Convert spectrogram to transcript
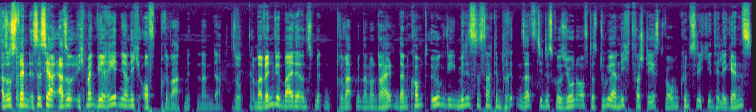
Also Sven, es ist ja, also ich meine, wir reden ja nicht oft privat miteinander. So, aber wenn wir beide uns mit, privat miteinander unterhalten, dann kommt irgendwie mindestens nach dem dritten Satz die Diskussion auf, dass du ja nicht verstehst, warum künstliche Intelligenz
